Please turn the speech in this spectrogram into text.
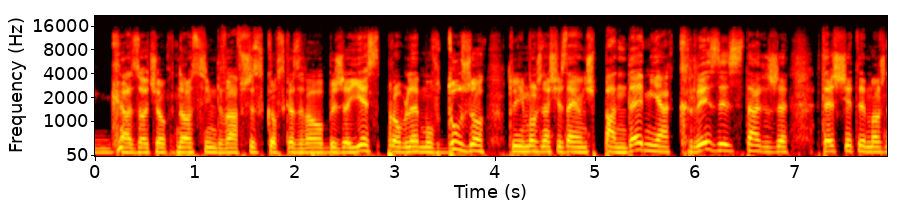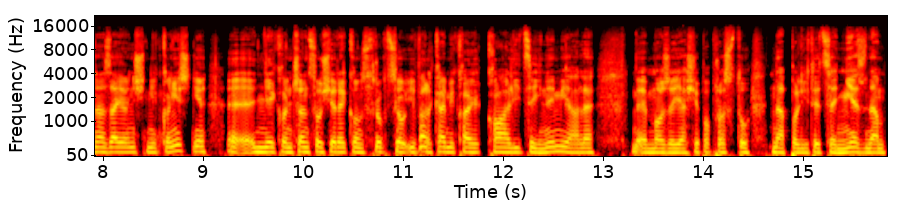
gazociąg Nord Stream 2, wszystko wskazywałoby, że jest problemów dużo, którymi można się zająć pandemia, kryzys także, też się tym można zająć niekoniecznie niekończącą się rekonstrukcją i walkami koalicyjnymi, ale może ja się po prostu na polityce nie znam.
